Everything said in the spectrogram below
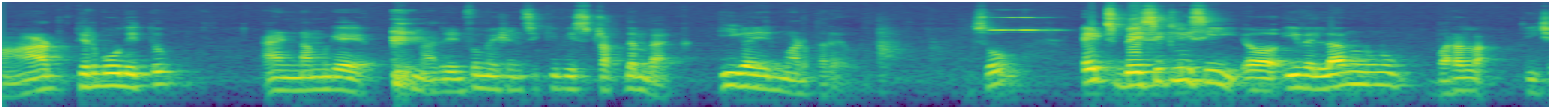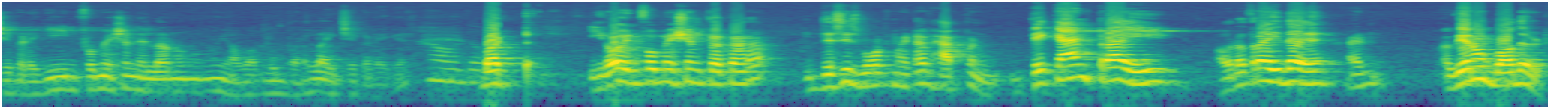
ಮಾಡ್ತಿರ್ಬೋದಿತ್ತು. ಆ್ಯಂಡ್ ನಮಗೆ ಅದ್ರ ಇನ್ಫಾರ್ಮೇಷನ್ ಸಿಕ್ಕಿ ವಿ ಸ್ಟ್ರಕ್ ದಮ್ ಬ್ಯಾಕ್ ಈಗ ಏನು ಮಾಡ್ತಾರೆ ಅವರು? ಸೊ ಇಟ್ಸ್ ಬೇಸಿಕ್ಲಿ ಸಿ ಇವೆಲ್ಲನೂ ಬರಲ್ಲ ಈಚೆ ಕಡೆಗೆ. ಈ ಇನ್ಫಾರ್ಮೇಷನ್ ಎಲ್ಲನೂ ಯಾವಾಗಲೂ ಬರಲ್ಲ ಈಚೆ ಕಡೆಗೆ. ಬಟ್ ಇರೋ ಇನ್ಫಾರ್ಮೇಷನ್ ಪ್ರಕಾರ this is what might have happen they can try ಅವ್ರ ಹತ್ರ ಇದೆ and we are not bothered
